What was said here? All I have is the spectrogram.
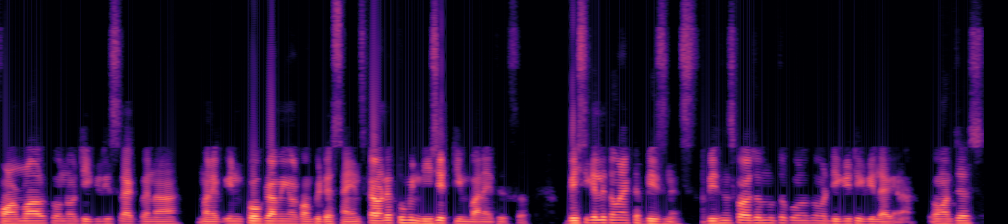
ফর্মাল কোনো ডিগ্রিজ লাগবে না মানে ইন প্রোগ্রামিং আর কম্পিউটার সায়েন্স কারণ এটা তুমি নিজের টিম বানাইতেছো। বেসিক্যালি তোমার একটা বিজনেস বিজনেস করার জন্য তো কোনো তোমার ডিগ্রি টিগ্রি লাগে না। তোমার জাস্ট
